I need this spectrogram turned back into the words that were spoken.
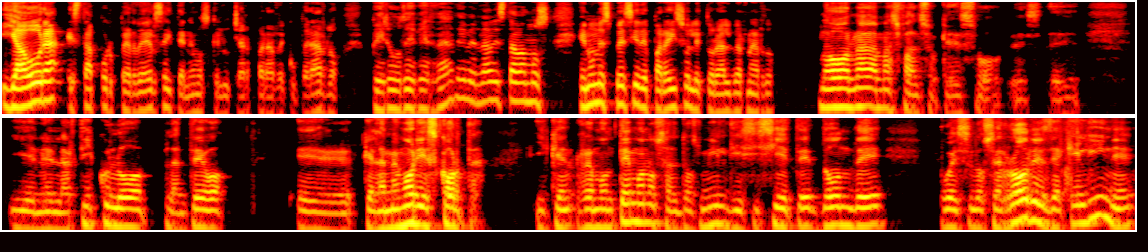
y ahora está por perderse y tenemos que luchar para recuperarlo. Pero de verdad, de verdad estábamos en una especie de paraíso electoral, Bernardo. No, nada más falso que eso. Este, y en el artículo planteo eh, que la memoria es corta y que remontémonos al 2017, donde pues los errores de aquel INE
